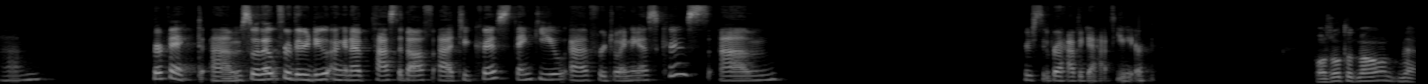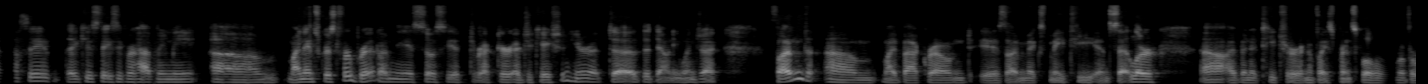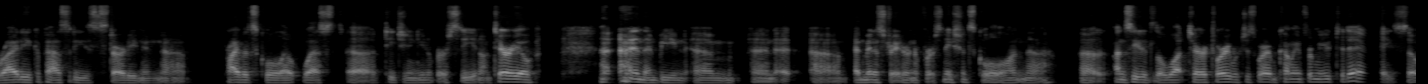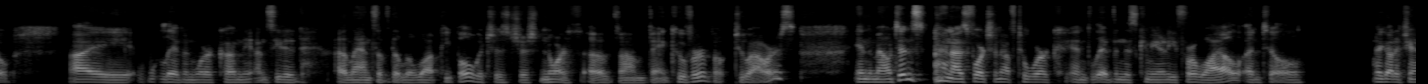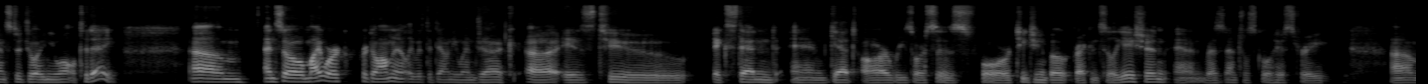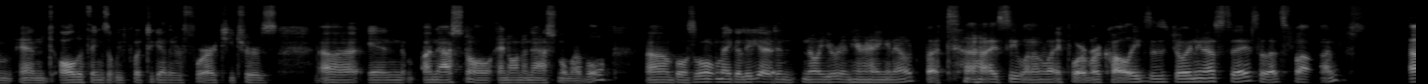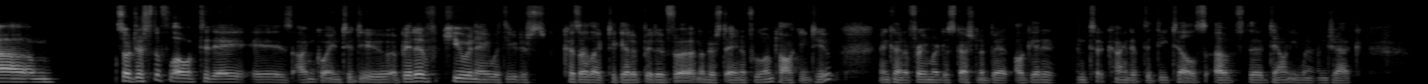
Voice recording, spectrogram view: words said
Um, perfect. Um, so without further ado, I'm going to pass it off uh, to Chris. Thank you uh, for joining us, Chris. Um, we're super happy to have you here. Bonjour tout le monde. Merci. Thank you, Stacy, for having me. Um, my is Christopher Britt. I'm the Associate Director Education here at uh, the Downie Wenjack Fund. Um, my background is I'm mixed Métis and settler. Uh, I've been a teacher and a vice principal in a variety of capacities, starting in uh, private school out west, uh, teaching university in Ontario, and then being um, an uh, administrator in a First Nation school on uh, unceded Lilwat territory, which is where I'm coming from you today. So I live and work on the unceded lands of the Lilwat people, which is just north of um, Vancouver, about two hours in the mountains. And I was fortunate enough to work and live in this community for a while until I got a chance to join you all today. Um, and so my work predominantly with the Downie Wenjack uh, is to extend and get our resources for teaching about reconciliation and residential school history um, and all the things that we've put together for our teachers uh, in a national and on a national level. Uh, bonjour, Magali. I didn't know you were in here hanging out, but uh, I see one of my former colleagues is joining us today, so that's fun. Um, so just the flow of today is I'm going to do a bit of Q&A with you just because I like to get a bit of an understanding of who I'm talking to and kind of frame our discussion a bit. I'll get into kind of the details of the Downie Wenjack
